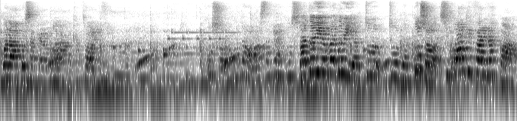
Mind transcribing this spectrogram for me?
Quella è la cosa che non mi manca, togliti. Cosa? No, no, basta fare così. Vado io, vado io. Tu, tu non Cosa? Si può anche fare da qua.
